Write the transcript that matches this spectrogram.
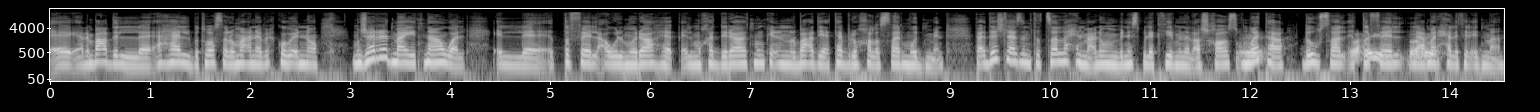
آه، يعني بعض الأهل بتواصلوا معنا بيحكوا بأنه مجرد ما يتناول الطفل أو المراهق المخدرات ممكن إنه البعض يعتبره خلص صار مدمن. فقديش لازم تتصلح المعلومة بالنسبة لكثير من الأشخاص؟ ومتى بيوصل صحيح الطفل صحيح. لمرحلة الإدمان؟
